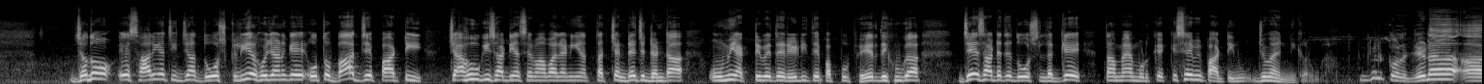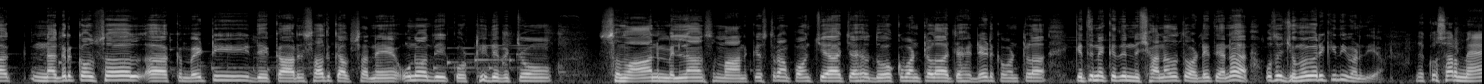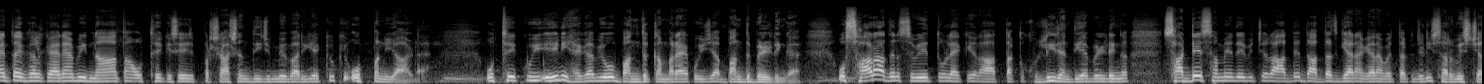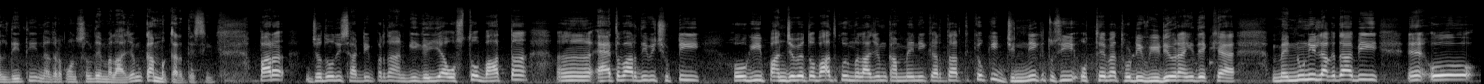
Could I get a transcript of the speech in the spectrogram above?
ਜਦੋਂ ਇਹ ਸਾਰੀਆਂ ਚੀਜ਼ਾਂ ਦੋਸ਼ ਕਲੀਅਰ ਹੋ ਜਾਣਗੇ ਉਸ ਤੋਂ ਬਾਅਦ ਜੇ ਪਾਰਟੀ ਚਾਹੂਗੀ ਸਾਡੀਆਂ ਸੇਵਾਵਾਂ ਲੈਣੀਆਂ, ਤਾਂ ਝੰਡੇ 'ਚ ਡੰਡਾ ਉਵੇਂ ਐਕਟਿਵੇ ਤੇ ਰੇੜੀ ਤੇ ਪੱਪੂ ਫੇਰ ਦਿਖੂਗਾ। ਜੇ ਸਾਡੇ ਤੇ ਦੋਸ਼ ਲੱਗੇ, ਤਾਂ ਮੈਂ ਮੁੜ ਕੇ ਕਿਸੇ ਵੀ ਪਾਰਟੀ ਨੂੰ ਜੁਆਇਨ ਨਹੀਂ ਕਰੂੰਗਾ। ਬਿਲਕੁਲ, ਜਿਹੜਾ ਨਗਰ ਕੌਂਸਲ ਕਮੇਟੀ ਦੇ ਕਾਰਜ ਸਾਧਕ ਅਫਸਰ ਨੇ, ਉਹਨਾਂ ਦੀ ਕੋਠੀ ਦੇ ਵਿੱਚੋਂ ਸਮਾਨ, ਮਿਲਣਾ ਸਮਾਨ ਕਿਸ ਤਰ੍ਹਾਂ ਪਹੁੰਚਿਆ, ਚਾਹੇ ਉਹ 2 ਕੁਇੰਟਲ ਆ ਚਾਹੇ 1.5 ਕੁਇੰਟਲ ਆ ਕਿਤੇ ਨਾ ਕਿਤੇ ਨਿਸ਼ਾਨਾ ਤਾਂ ਤੁਹਾਡੇ ਤੇ ਹੈ ਨਾ, ਉਥੇ ਜ਼ਿੰਮੇਵਾਰੀ ਕਿਹਦੀ ਬਣਦੀ ਆ? ਦੇਖੋ ਸਰ, ਮੈਂ ਤਾਂ ਇਹ ਗੱਲ ਕਹਿ ਰਿਹਾ ਵੀ ਨਾ ਤਾਂ ਉੱਥੇ ਕਿਸੇ ਪ੍ਰਸ਼ਾਸਨ ਦੀ ਜ਼ਿੰਮੇਵਾਰੀ ਹੈ ਕਿਉਂਕਿ ਓਪਨ ਯਾਰਡ ਹੈ। ਉੱਥੇ ਕੋਈ ਇਹ ਨਹੀਂ ਹੈਗਾ ਵੀ ਉਹ ਬੰਦ ਕਮਰਾ ਹੈ ਕੋਈ ਜਾਂ ਬੰਦ ਬਿਲਡਿੰਗ ਹੈ। ਉਹ ਸਾਰਾ ਦਿਨ ਸਵੇਰ ਤੋਂ ਲੈ ਕੇ ਰਾਤ ਤੱਕ ਖੁੱਲੀ ਰਹਿੰਦੀ ਹੈ ਬਿਲਡਿੰਗ। ਸਾਡੇ ਸਮੇਂ ਦੇ ਵਿੱਚ ਰਾਤ ਦੇ 10-10 11-11 ਵਜੇ ਤੱਕ ਜਿਹੜੀ ਸਰਵਿਸ ਚੱਲਦੀ ਸੀ, ਨਗਰ ਕੌਂਸਲ ਦੇ ਮੁਲਾਜ਼ਮ ਕੰਮ ਕਰਦੇ ਸੀ। ਪਰ ਜਦੋਂ ਦੀ ਸਾਡੀ ਪ੍ਰਧਾਨਗੀ ਗਈ ਆ, ਉਸ ਤੋਂ ਬਾਅਦ ਤਾਂ ਐਤਵਾਰ ਦੀ ਵੀ ਛੁੱਟੀ ਹੋ ਗਈ 5 ਵਜੇ ਤੋਂ ਬਾਅਦ ਕੋਈ ਮੁਲਾਜ਼ਮ ਕੰਮ ਹੀ ਨਹੀਂ ਕਰਦਾ। ਕਿਉਂਕਿ ਜਿੰਨੀ ਕਿ ਤੁਸੀਂ ਉੱਥੇ ਮੈਂ ਤੁਹਾਡੀ ਵੀਡੀਓ ਰਾਹੀਂ ਦੇਖਿਆ ਮੈਨੂੰ ਨਹੀਂ ਲੱਗਦਾ ਵੀ ਉਹ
